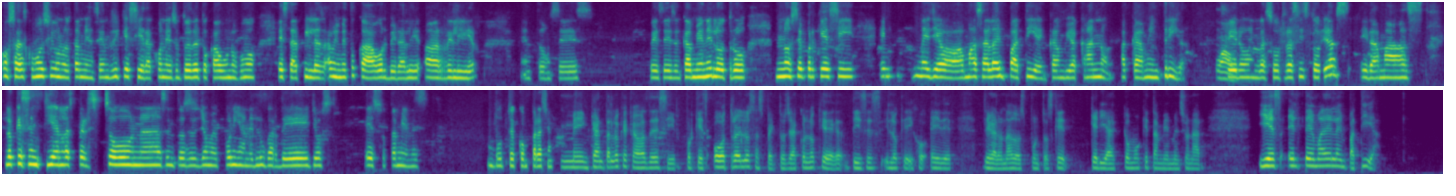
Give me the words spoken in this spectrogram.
o sea, es como si uno también se enriqueciera con eso, entonces le toca a uno como estar pilas. A mí me tocaba volver a, le- a releer, entonces, pues eso, en cambio en el otro, no sé por qué sí eh, me llevaba más a la empatía, en cambio acá no, acá me intriga Wow. pero en las otras historias era más lo que sentían las personas, entonces yo me ponía en el lugar de ellos. Eso también es un punto de comparación. Me encanta lo que acabas de decir, porque es otro de los aspectos, ya con lo que dices y lo que dijo Eider, llegaron a dos puntos que quería como que también mencionar. Y es el tema de la empatía.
